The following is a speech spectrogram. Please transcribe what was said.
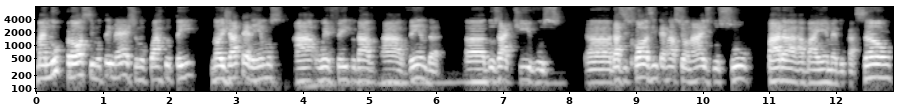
mas no próximo trimestre, no quarto TRI, nós já teremos a, o efeito da a venda uh, dos ativos uh, das escolas internacionais do Sul para a Baema Educação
